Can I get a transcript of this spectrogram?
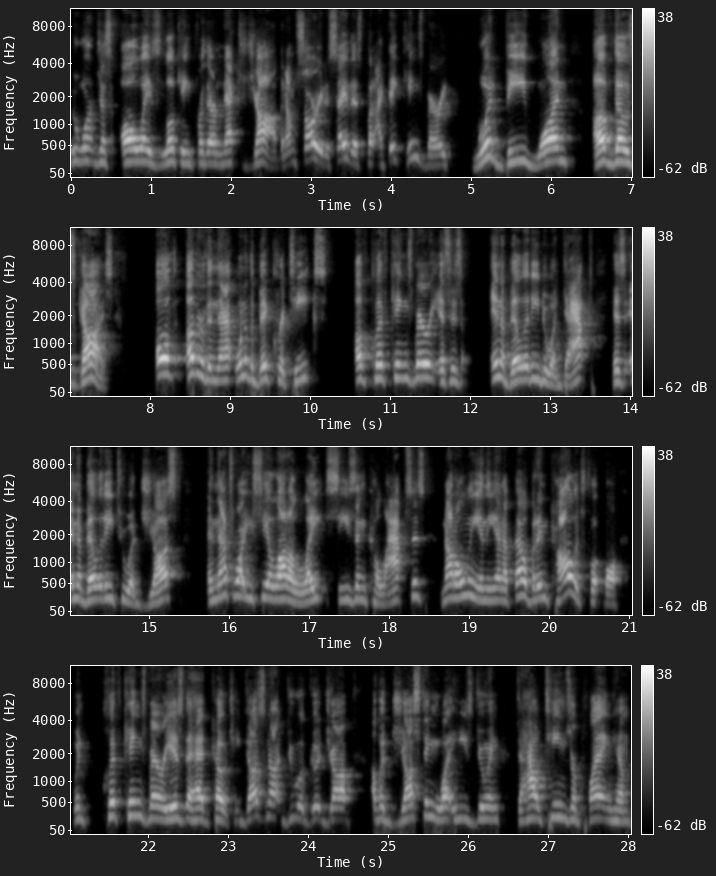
who weren't just always looking for their next job. And I'm sorry to say this, but I think Kingsbury would be one of those guys. All, other than that, one of the big critiques of Cliff Kingsbury is his inability to adapt, his inability to adjust. And that's why you see a lot of late season collapses, not only in the NFL, but in college football. When Cliff Kingsbury is the head coach, he does not do a good job of adjusting what he's doing to how teams are playing him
